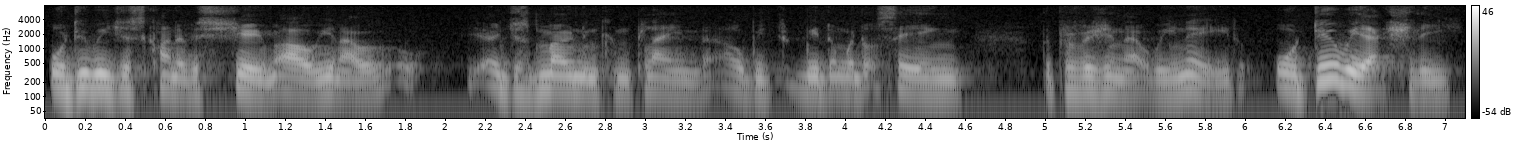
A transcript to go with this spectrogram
Or do we just kind of assume, oh, you know, and just moan and complain that, oh, we, we we're not seeing the provision that we need? Or do we actually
